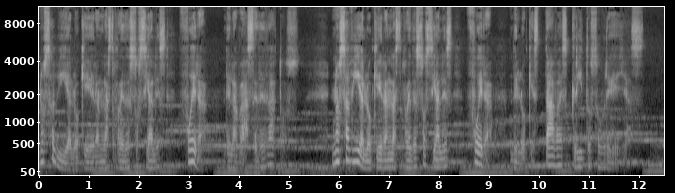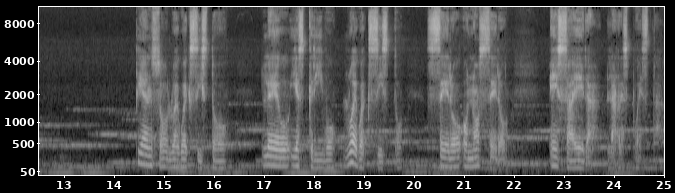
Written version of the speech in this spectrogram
no sabía lo que eran las redes sociales fuera de la base de datos. No sabía lo que eran las redes sociales fuera de lo que estaba escrito sobre ellas. Pienso, luego existo. Leo y escribo, luego existo. Cero o no cero. Esa era la respuesta.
